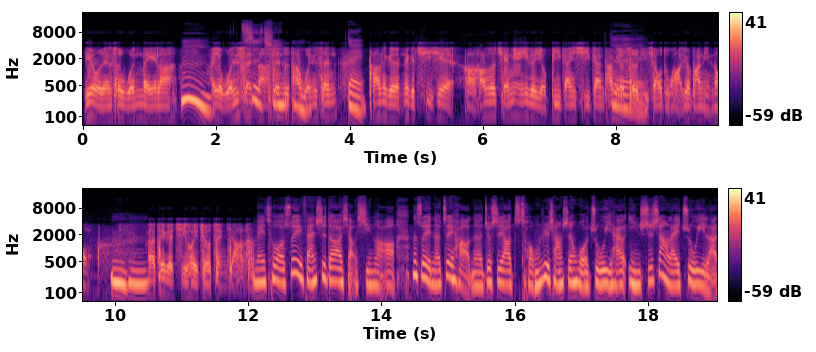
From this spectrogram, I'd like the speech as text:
也有人是纹眉啦，嗯还，有纹身啦，甚至他嗯纹身，对，他那个那个器械啊，好像说前面一个有 B 肝、C 肝，他没有彻底消毒好，就把你弄，嗯哼。那这个机会就增加了。没错，所以凡事都要小心了啊。那所以呢，最好呢就是要从日常生活注意，还有饮食上来注意啦。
